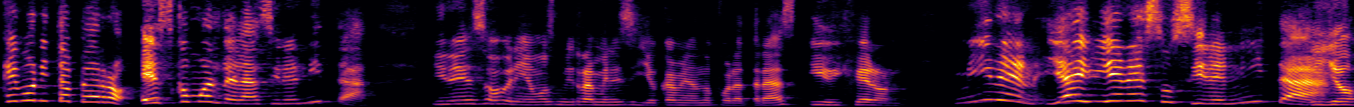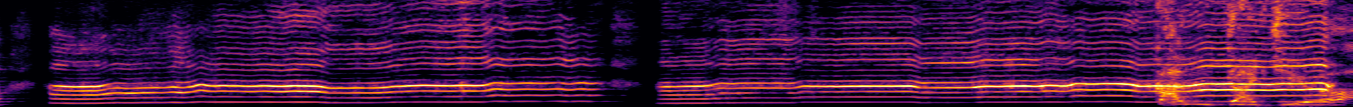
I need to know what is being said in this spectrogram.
qué bonito perro. Es como el de la sirenita. Y en eso veníamos mi Ramírez y yo caminando por atrás y dijeron, miren, y ahí viene su sirenita. Y yo. "Ah, ah, encanta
